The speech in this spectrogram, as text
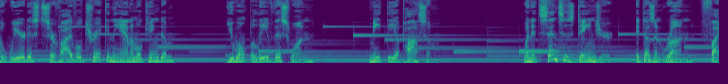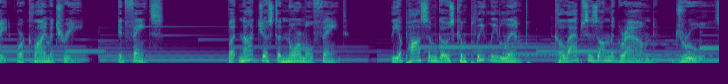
The weirdest survival trick in the animal kingdom? You won't believe this one. Meet the opossum. When it senses danger, it doesn't run, fight, or climb a tree. It faints. But not just a normal faint. The opossum goes completely limp, collapses on the ground, drools,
